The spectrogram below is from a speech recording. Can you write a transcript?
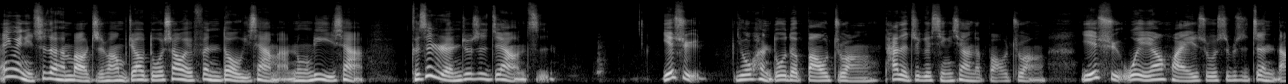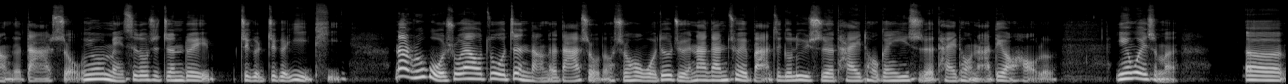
因为你吃的很饱，脂肪比较多，稍微奋斗一下嘛，努力一下。可是人就是这样子，也许有很多的包装，他的这个形象的包装，也许我也要怀疑说是不是政党的打手，因为每次都是针对这个这个议题。那如果说要做政党的打手的时候，我就觉得那干脆把这个律师的 title 跟医师的 title 拿掉好了，因为为什么？呃，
